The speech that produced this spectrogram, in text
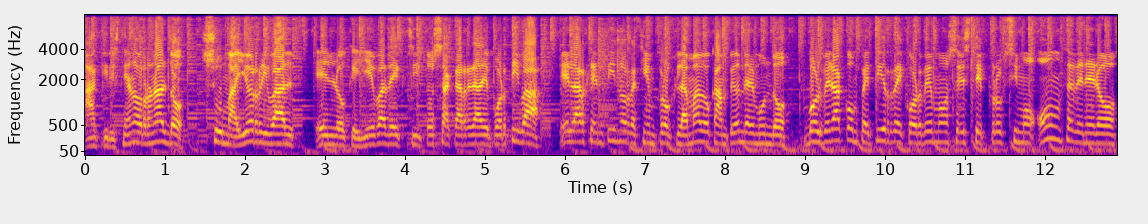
a Cristiano Ronaldo, su mayor rival en lo que lleva de exitosa carrera deportiva. El argentino recién proclamado campeón del mundo volverá a competir, recordemos, este próximo 11 de enero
